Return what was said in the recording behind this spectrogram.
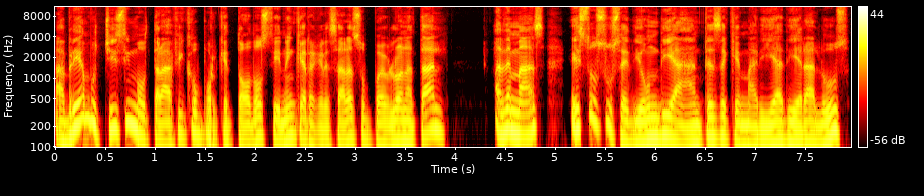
Habría muchísimo tráfico porque todos tienen que regresar a su pueblo natal. Además, esto sucedió un día antes de que María diera luz.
